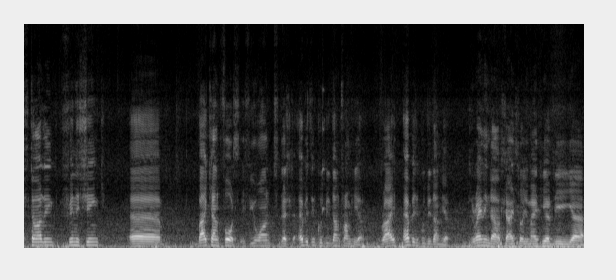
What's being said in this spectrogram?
starting, finishing, uh, back and forth if you want that everything could be done from here right everything could be done here it's raining outside so you might hear the uh,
